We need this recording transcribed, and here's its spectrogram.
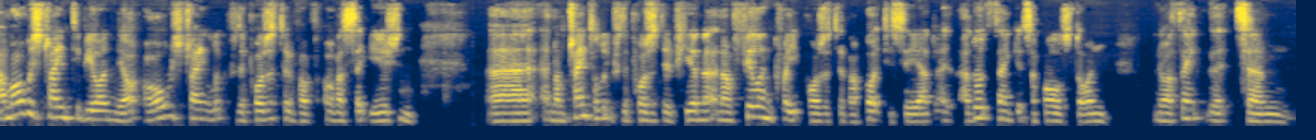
I'm always trying to be on the, always trying to look for the positive of, of a situation. Uh, and I'm trying to look for the positive here, and I'm feeling quite positive. I've got to say, I, I don't think it's a false dawn. You know, I think that um,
